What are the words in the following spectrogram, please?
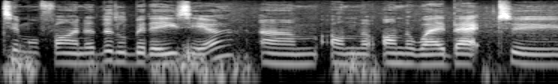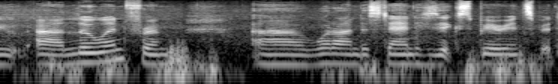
Tim will find a little bit easier um, on the on the way back to uh, Leeuwin from uh, what I understand his experience. But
